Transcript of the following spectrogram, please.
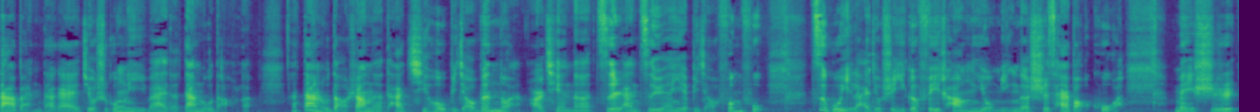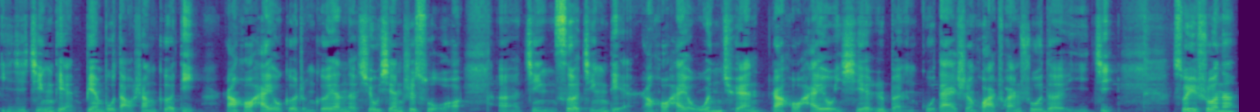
大阪大概九十公里以外的淡路岛了。那淡路岛上呢，它气候比较温暖，而且呢，自然资源也比较丰富。自古以来就是一个非常有名的食材宝库啊，美食以及景点遍布岛上各地，然后还有各种各样的休闲之所，呃，景色景点，然后还有温泉，然后还有一些日本古代神话传说的遗迹，所以说呢，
